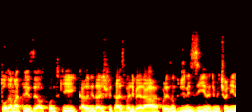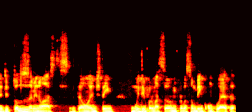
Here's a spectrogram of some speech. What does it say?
toda a matriz dela, quanto que cada unidade de fitase vai liberar, por exemplo, de lisina, de metionina, de todos os aminoácidos. Então a gente tem muita informação, uma informação bem completa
